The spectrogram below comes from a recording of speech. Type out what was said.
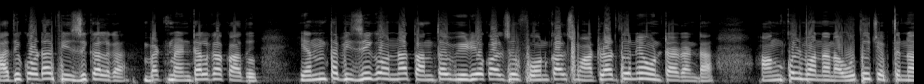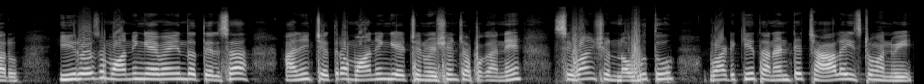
అది కూడా ఫిజికల్గా బట్ మెంటల్గా కాదు. ఎంత బిజీగా ఉన్నా తనతో వీడియో కాల్స్ ఫోన్ కాల్స్ మాట్లాడుతూనే ఉంటాడంట. అంకుల్ మొన్న నవ్వుతూ చెప్తున్నారు. ఈరోజు మార్నింగ్ ఏమైందో తెలుసా? అని చిత్ర మార్నింగ్ ఏడ్చిన విషయం చెప్పగానే శివాంశు నవ్వుతూ వాడికి తనంటే చాలా ఇష్టం అనివి.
